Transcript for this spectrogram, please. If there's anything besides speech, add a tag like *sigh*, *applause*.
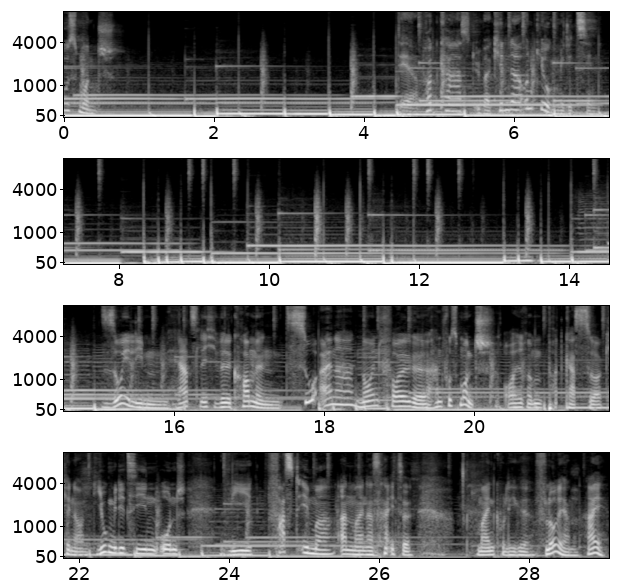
Fuß, Mund. Der Podcast über Kinder- und Jugendmedizin. So, ihr Lieben, herzlich willkommen zu einer neuen Folge Hand, Fuß, Mund, eurem Podcast zur Kinder- und Jugendmedizin und wie fast immer an meiner Seite mein Kollege Florian. Hi.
